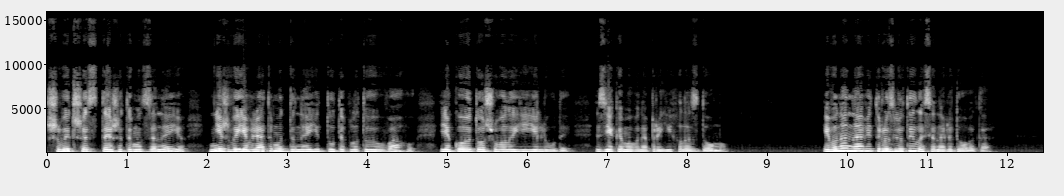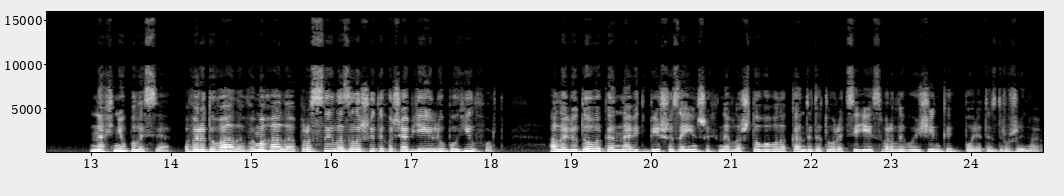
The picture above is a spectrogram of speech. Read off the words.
швидше стежитимуть за нею, ніж виявлятимуть до неї ту теплоту і увагу, якою оточували її люди, з якими вона приїхала з дому. І вона навіть розлютилася на Людовика нахнюпилася, вирадувала, вимагала, просила залишити хоча б її любу Гілфорд, але Людовика навіть більше за інших не влаштовувала кандидатура цієї сварливої жінки поряд із дружиною.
